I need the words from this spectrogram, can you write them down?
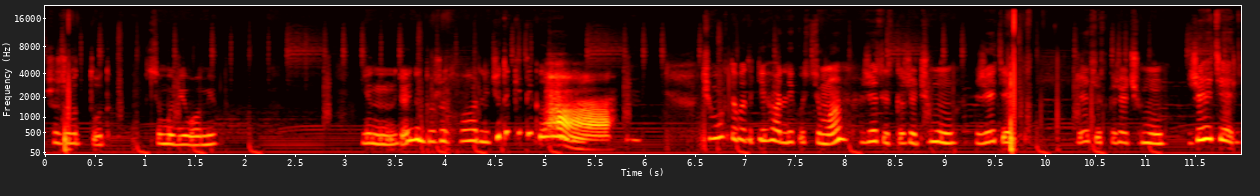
що живуть тут, в цьому біомі? Ні, ну реально дуже гарний. Чому такий ти гарний? Чому в тебе такий гарний костюм, а? Житель, скажи, чому? Житель. Житель, скажи, чому? Житель!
